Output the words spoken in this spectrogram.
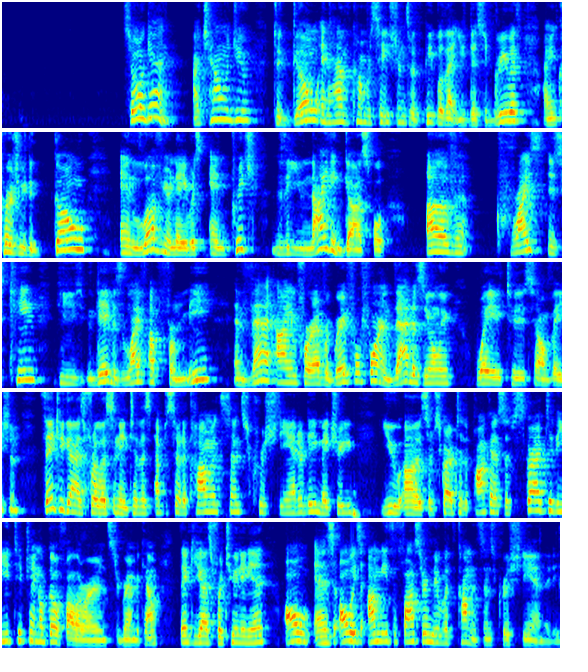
So, again, I challenge you to go and have conversations with people that you disagree with. I encourage you to go and love your neighbors and preach the uniting gospel of Christ is King. He gave his life up for me, and that I am forever grateful for, and that is the only way to salvation. Thank you guys for listening to this episode of Common Sense Christianity. Make sure you you uh, subscribe to the podcast, subscribe to the YouTube channel, go follow our Instagram account. Thank you guys for tuning in. All as always, I'm Ethan Foster here with Common Sense Christianity.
